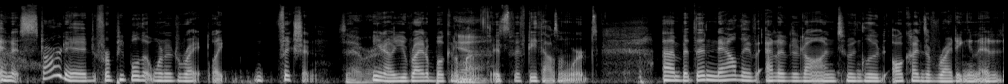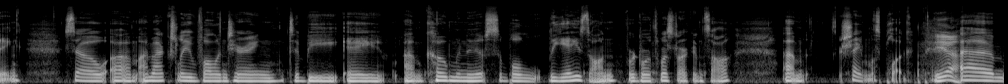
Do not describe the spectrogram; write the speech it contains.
and it started for people that wanted to write like fiction. right? You know, you write a book in a Yeah. month. It's fifty thousand words. Um, but then now they've added it on to include all kinds of writing and editing. So um, I'm actually volunteering to be a um, co-municipal liaison for Northwest Arkansas. Shameless plug. Yeah. Um,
